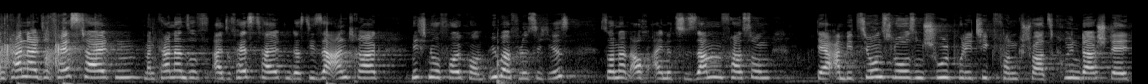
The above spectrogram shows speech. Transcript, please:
Man kann also festhalten, man kann also, also festhalten, dass dieser Antrag nicht nur vollkommen überflüssig ist, sondern auch eine Zusammenfassung der ambitionslosen Schulpolitik von Schwarz-Grün darstellt,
